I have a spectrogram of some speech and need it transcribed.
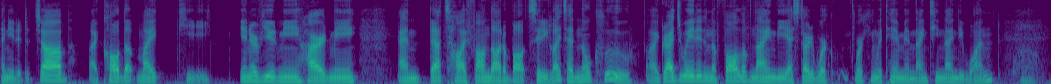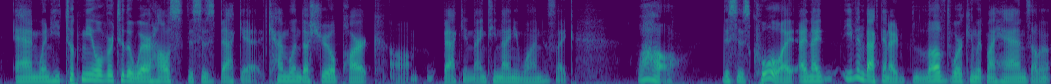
I needed a job. I called up Mike. He interviewed me, hired me, and that's how I found out about City Lights. I had no clue. I graduated in the fall of 90. I started work, working with him in 1991. And when he took me over to the warehouse, this is back at Campbell Industrial Park um, back in 1991, it's like, wow, this is cool. I, and I even back then I loved working with my hands. I'm a,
